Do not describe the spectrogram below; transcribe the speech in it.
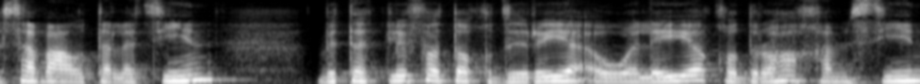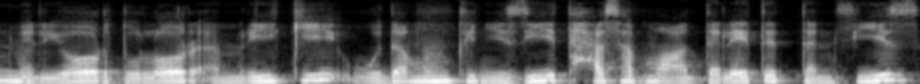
سبعة وتلاتين بتكلفة تقديرية أولية قدرها خمسين مليار دولار أمريكي وده ممكن يزيد حسب معدلات التنفيذ.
